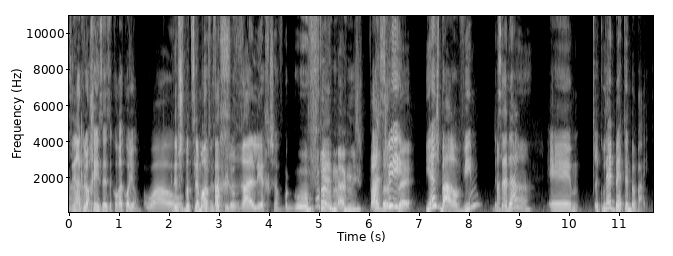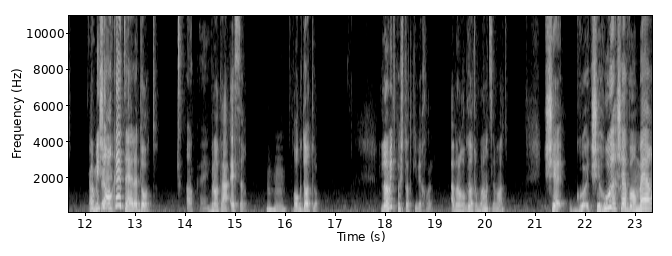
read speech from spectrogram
זה נראה כאילו, אחי, זה, זה קורה כל יום. וואו. זה פשוט מצלמות כל וזה כך כאילו... רע לי עכשיו בגוף כן. מהמשפט הזה. עזבי, יש בערבים, בסדר? אה, ריקודי בטן בבית. ומי אוקיי. שרוקד זה הילדות, אוקיי. בנות העשר. רוקדות לו. לא מתפשטות כביכול, אבל רוקדות לו מול המצלמות. כשגו- כשהוא יושב ואומר,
